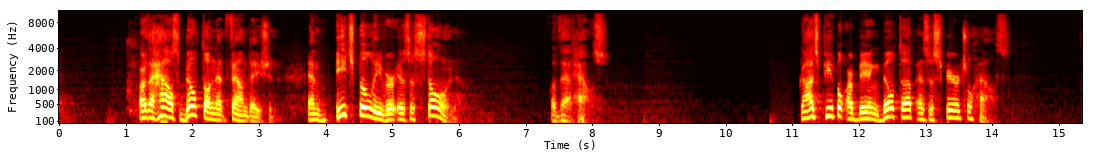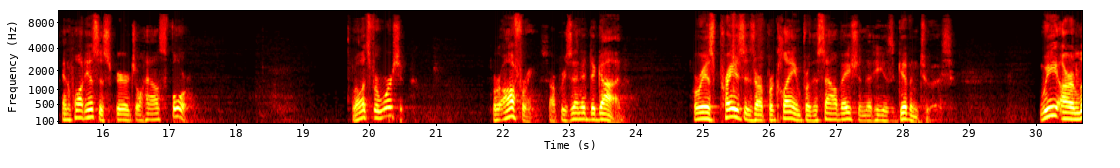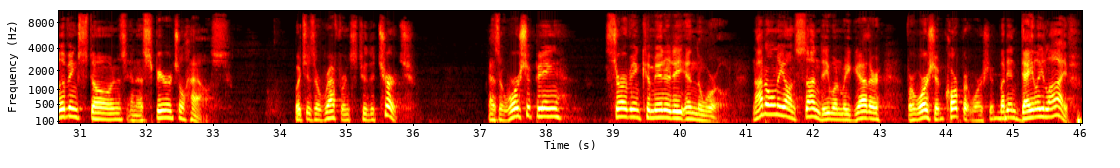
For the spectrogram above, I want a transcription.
are the house built on that foundation. And each believer is a stone of that house. God's people are being built up as a spiritual house. And what is a spiritual house for? Well, it's for worship, where offerings are presented to God, where His praises are proclaimed for the salvation that He has given to us. We are living stones in a spiritual house, which is a reference to the church as a worshiping, serving community in the world. Not only on Sunday when we gather for worship, corporate worship, but in daily life.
